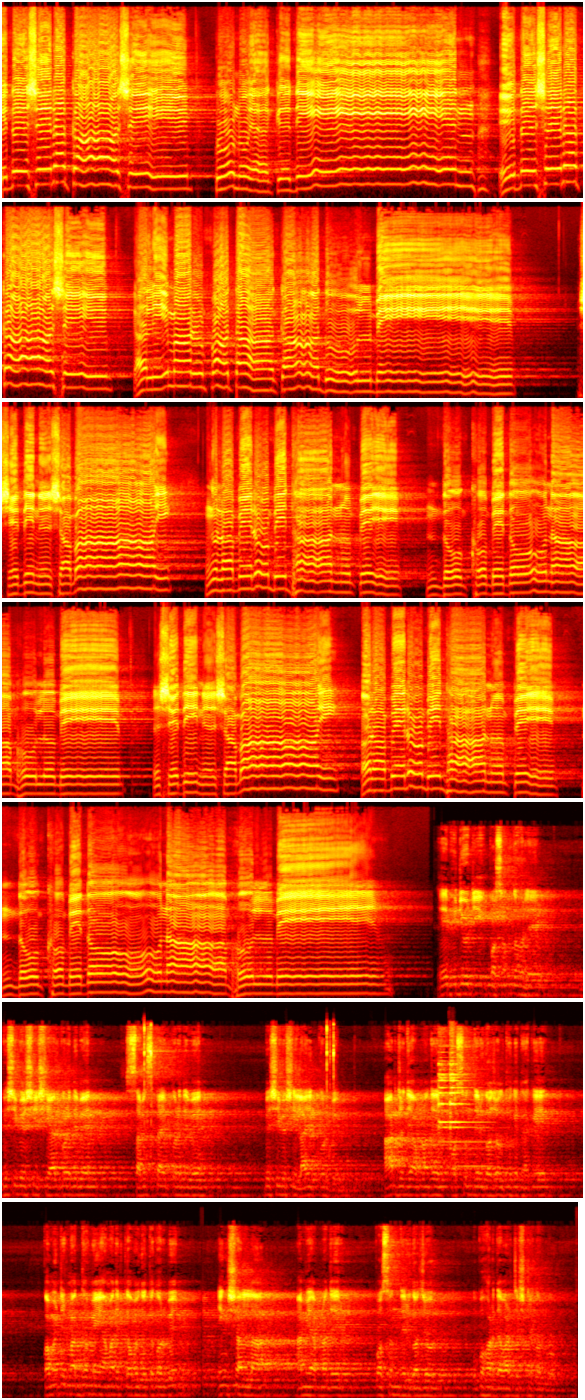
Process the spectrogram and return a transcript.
এদেশের আকাশে কোনো একদিন এদেশের আকাশে কালিমার পতাকা দুলবে। সেদিন সবাই রবের বিধান পেয়ে দুঃখ বেদনা ভুলবে। সেদিন সবাই রবের বিধান পেয়ে দুঃখ বেদনা ভুলবে। এই ভিডিওটি পছন্দ হলে বেশি বেশি শেয়ার করে দেবেন, সাবস্ক্রাইব করে দেবেন, বেশি বেশি লাইক করবেন। আর যদি আপনাদের পছন্দের গজল থেকে থাকে, কমেন্টের মাধ্যমে আমাদেরকে অবগত করবেন। ইনশাল্লাহ আমি আপনাদের পছন্দের গজল উপহার দেওয়ার চেষ্টা করব।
